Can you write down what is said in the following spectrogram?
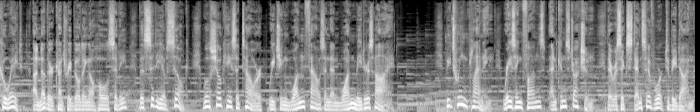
Kuwait, another country building a whole city, the City of Silk, will showcase a tower reaching 1,001 meters high. Between planning, raising funds, and construction, there is extensive work to be done.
